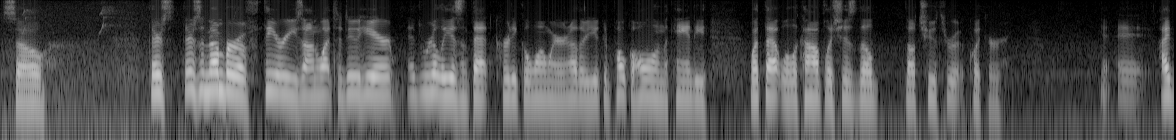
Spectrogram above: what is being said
So there's, there's a number of theories on what to do here. It really isn't that critical one way or another. You could poke a hole in the candy. What that will accomplish is they'll, they'll chew through it quicker. I,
